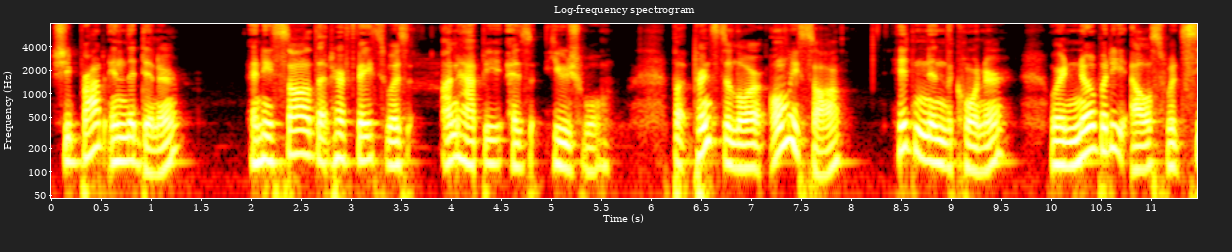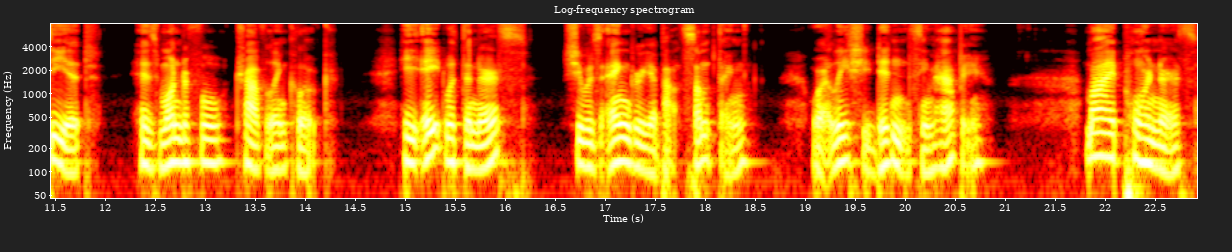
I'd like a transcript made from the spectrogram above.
She brought in the dinner, and he saw that her face was unhappy as usual. But Prince Dolor only saw, hidden in the corner, where nobody else would see it, his wonderful traveling cloak. He ate with the nurse. She was angry about something, or at least she didn't seem happy. My poor nurse,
